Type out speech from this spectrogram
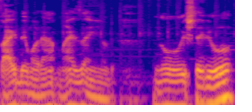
vai demorar mais ainda. No exterior,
